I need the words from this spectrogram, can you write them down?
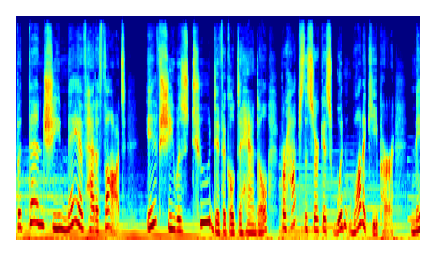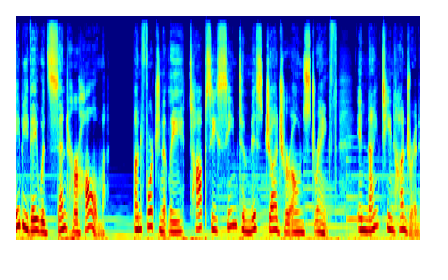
But then she may have had a thought. If she was too difficult to handle, perhaps the circus wouldn't want to keep her. Maybe they would send her home. Unfortunately, Topsy seemed to misjudge her own strength. In 1900,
